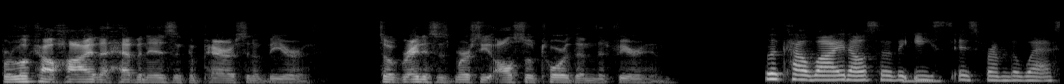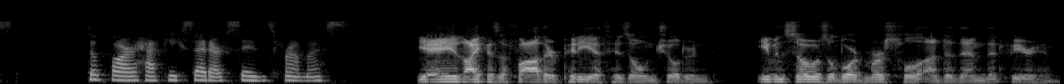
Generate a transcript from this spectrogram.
For look how high the heaven is in comparison of the earth. So great is his mercy also toward them that fear him. Look how wide also the east is from the west. So far hath he set our sins from us. Yea, like as a father pitieth his own children, even so is the Lord merciful unto them that fear him.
